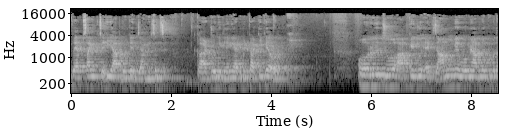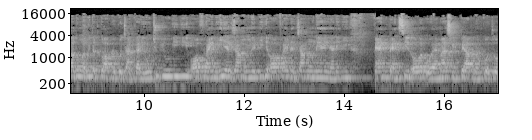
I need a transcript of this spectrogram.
वेबसाइट से ही आप लोग के एग्जामिनेशन कार्ड जो निकलेंगे एडमिट कार्ड ठीक है? और और जो आपके जो एग्ज़ाम होंगे, वो मैं आप लोग को बता दूँ, अभी तक तो आप लोग को जानकारी हो चुकी होगी कि ऑफलाइन ही एग्ज़ाम होंगे, ठीक है? ऑफलाइन एग्ज़ाम होने हैं, यानी कि पेन, पेंसिल और ओ एम आर सीट पे आप लोगों को जो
